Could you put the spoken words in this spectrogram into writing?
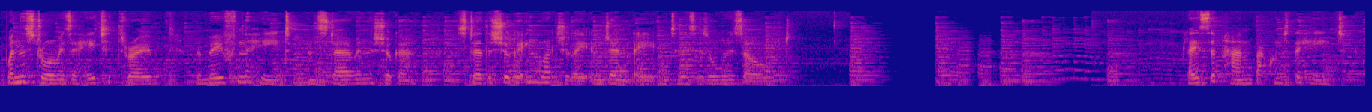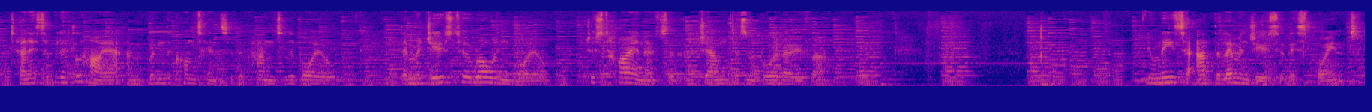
When the strawberries are heated through, remove from the heat and stir in the sugar. Stir the sugar in gradually and gently until it is all dissolved. Place the pan back onto the heat, turn it up a little higher and bring the contents of the pan to the boil. Then reduce to a rolling boil, just high enough so that the jam doesn't boil over. You'll need to add the lemon juice at this point.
